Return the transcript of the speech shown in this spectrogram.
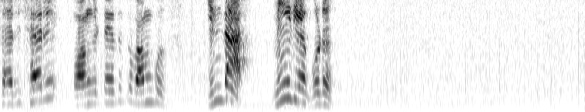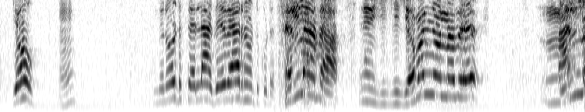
சரி சரி உன்கிட்ட எதுக்கு வம்பு? இந்தா மீதிய கொடு. யோ? இந்த நோட்டு செல்லாது வேற நோட்டு கொடு. செல்லாதா? எவன் சொன்னது? நல்ல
